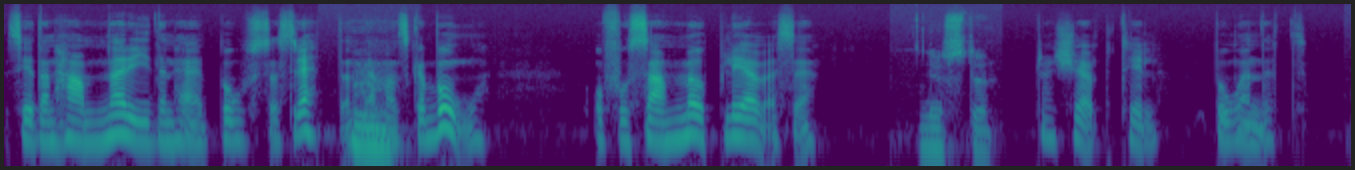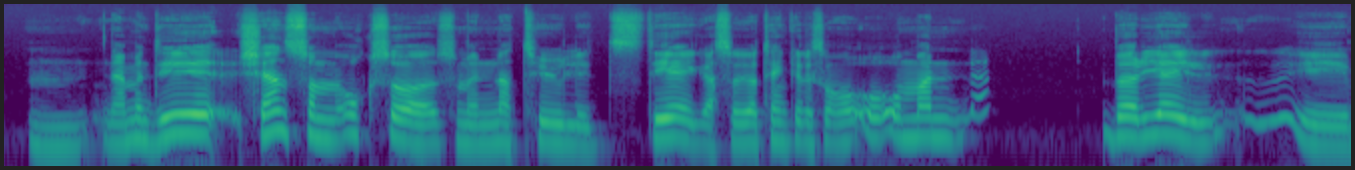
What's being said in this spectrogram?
sedan hamnar i den här bostadsrätten mm. där man ska bo och få samma upplevelse. Just det. Från köp till boendet. Mm, nej men det känns som också som ett naturligt steg. Alltså jag tänker liksom om man börjar i, i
